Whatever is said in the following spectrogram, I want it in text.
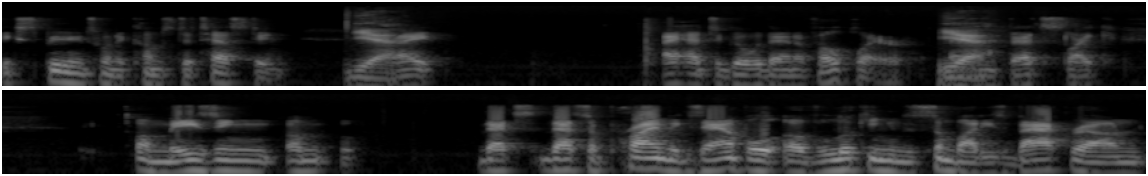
experience when it comes to testing. Yeah. Right. I had to go with the NFL player. Yeah. And that's like amazing, um, that's that's a prime example of looking into somebody's background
